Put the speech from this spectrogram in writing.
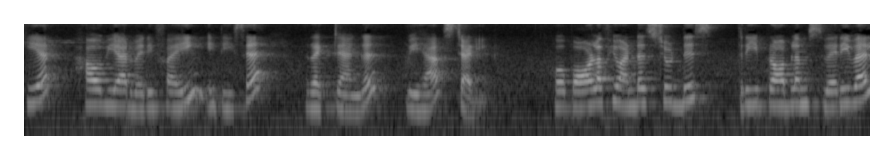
Here how we are verifying it is a rectangle we have studied. Hope all of you understood this three problems very well.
